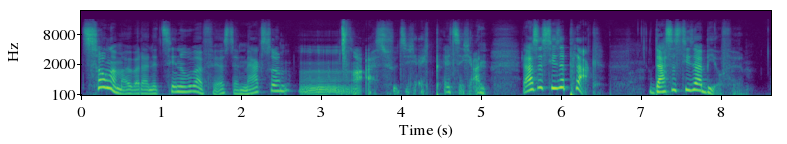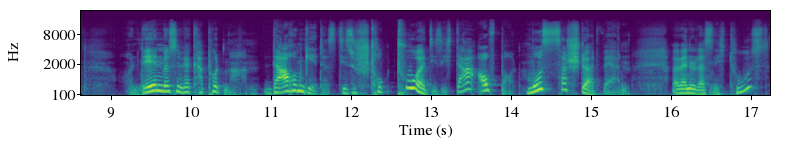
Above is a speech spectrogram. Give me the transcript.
Zunge mal über deine Zähne rüberfährst, dann merkst du, mm, es fühlt sich echt pelzig an. Das ist diese Plaque. Das ist dieser Biofilm. Und den müssen wir kaputt machen. Darum geht es. Diese Struktur, die sich da aufbaut, muss zerstört werden. Weil wenn du das nicht tust,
